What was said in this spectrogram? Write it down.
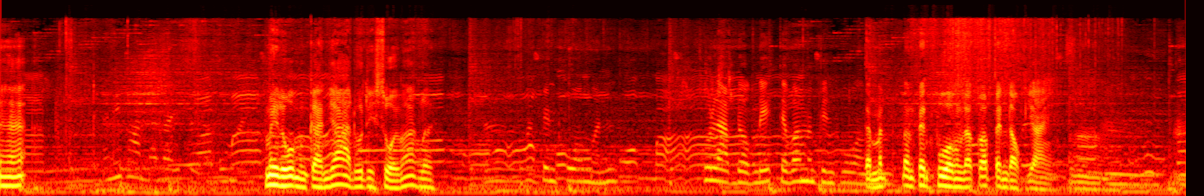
นะฮะ อันนี้พันธุ์อะไรเสือรู้ไหมไม่รู้เหมือนกันย่าดูดิสวยมากเลย เออมันเป็นพวงเหมือนกุหลาบดอกเล็ก แต่ว่ามันเป็นพวงแต่มันมันเป็นพวงแล้วก็เป็นดอกใหญ่อืมอืมอะ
